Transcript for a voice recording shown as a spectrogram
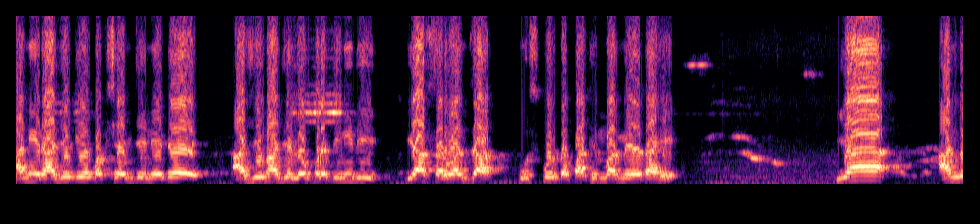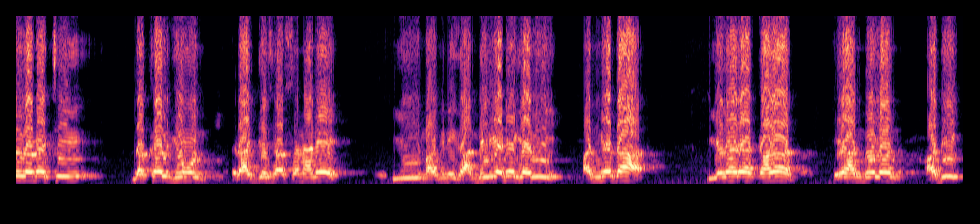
आणि राजकीय पक्षांचे नेते आजी माझे लोकप्रतिनिधी या सर्वांचा उत्स्फूर्त पाठिंबा मिळत आहे. या आंदोलनाची दखल घेऊन राज्य शासनाने ही मागणी गांभीर्याने घ्यावी. अन्यथा येणाऱ्या काळात हे आंदोलन अधिक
